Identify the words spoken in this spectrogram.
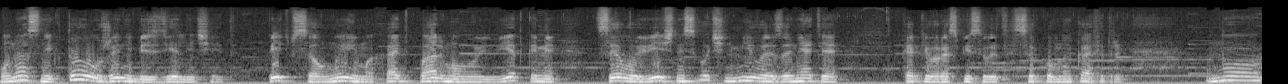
у нас никто уже не бездельничает. Петь псалмы и махать пальмовыми ветками целую вечность – очень милое занятие, как его расписывает с церковной кафедры. Но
